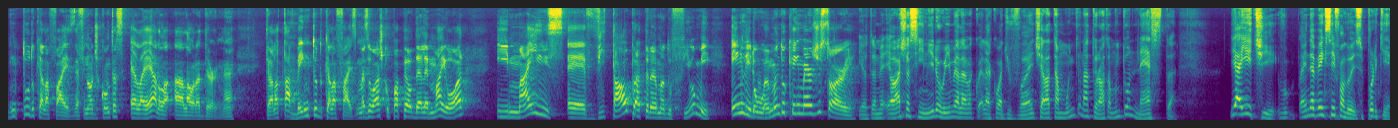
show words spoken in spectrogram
em tudo que ela faz. né? Afinal de contas, ela é a, La- a Laura Dern, né? Então ela tá bem em tudo que ela faz. Mas eu acho que o papel dela é maior e mais é, vital pra trama do filme em Little Woman do que em Marriage Story. Eu também. Eu acho assim, Little Women, ela, é ela é coadjuvante, ela tá muito natural, tá muito honesta. E aí, Ti, ainda bem que você falou isso. Por quê?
